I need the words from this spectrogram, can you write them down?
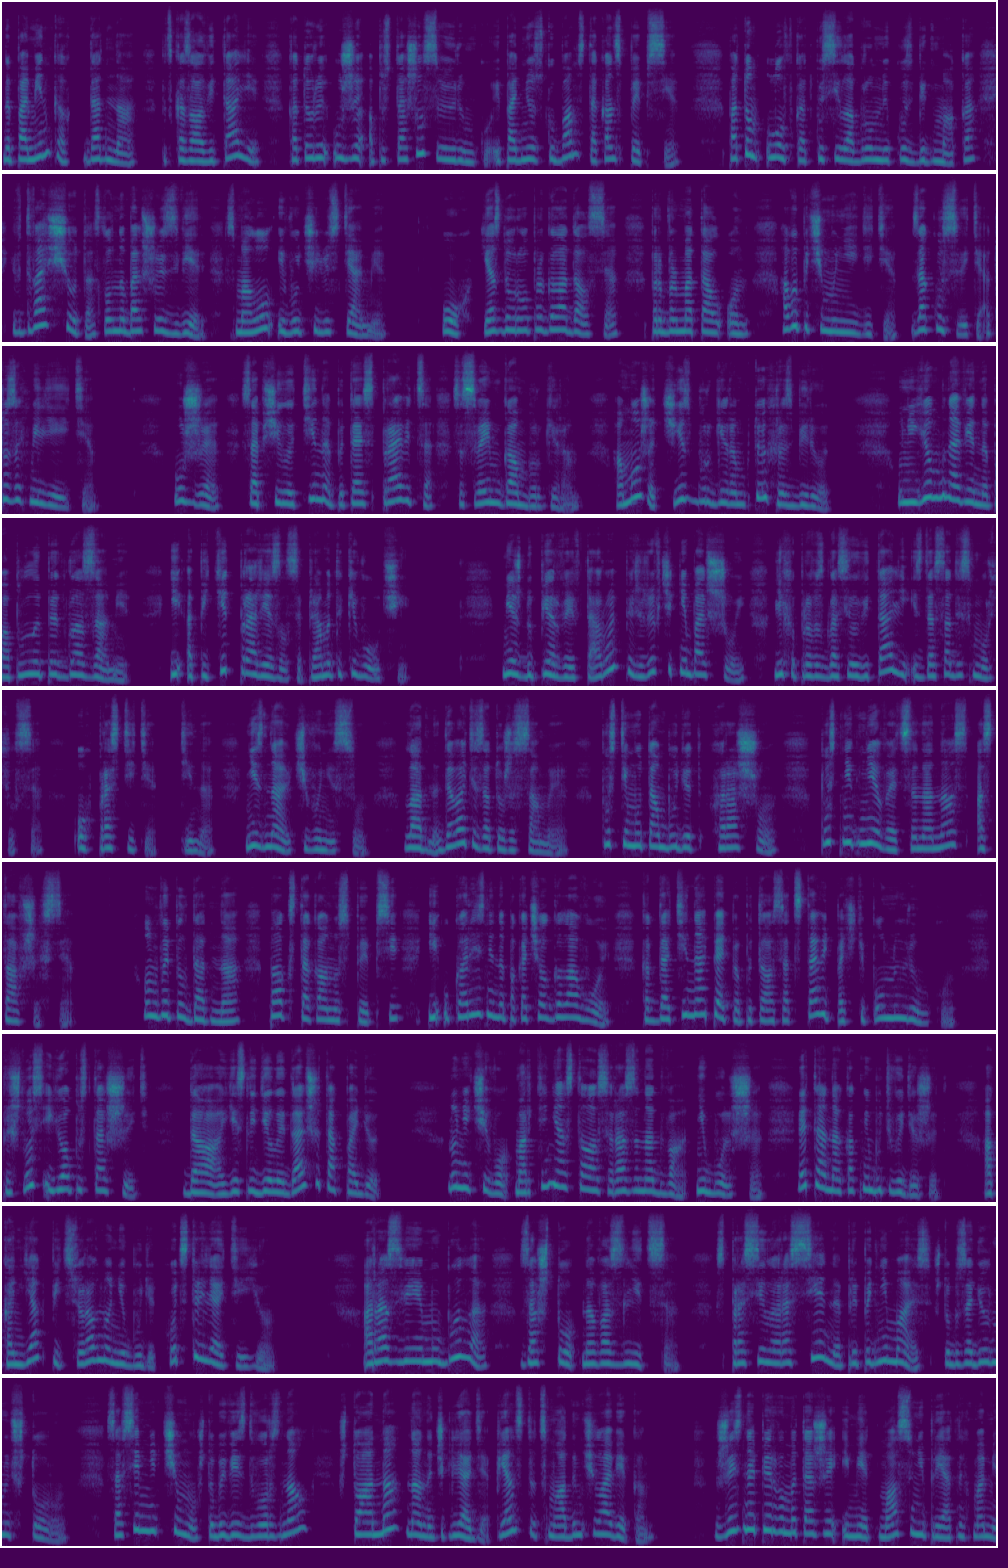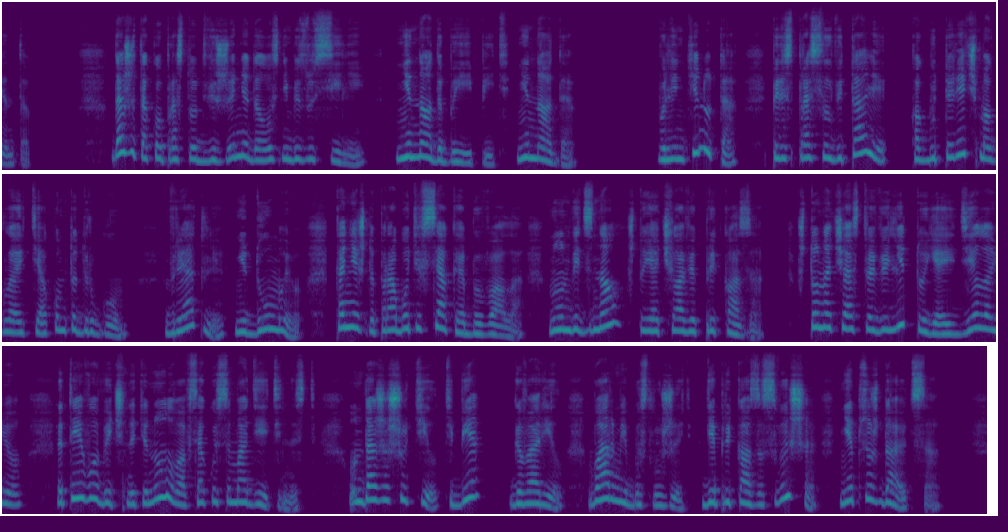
«На поминках до дна», — подсказал Виталий, который уже опустошил свою рюмку и поднес к губам стакан с пепси. Потом ловко откусил огромный кус бигмака и в два счета, словно большой зверь, смолол его челюстями. «Ох, я здорово проголодался», — пробормотал он. «А вы почему не едите? Закусывайте, а то захмелеете». «Уже», — сообщила Тина, пытаясь справиться со своим гамбургером. «А может, чизбургером, кто их разберет?» У нее мгновенно поплыло перед глазами, и аппетит прорезался прямо-таки волчий. Между первой и второй перерывчик небольшой, лихо провозгласил Виталий и с досадой сморщился. Ох, простите, Тина, не знаю, чего несу. Ладно, давайте за то же самое. Пусть ему там будет хорошо. Пусть не гневается на нас, оставшихся. Он выпил до дна, пал к стакану с пепси и укоризненно покачал головой, когда Тина опять попыталась отставить почти полную рюмку. Пришлось ее опустошить. Да, если дело и дальше так пойдет. Ну ничего, Мартине осталось раза на два, не больше. Это она как-нибудь выдержит. А коньяк пить все равно не будет, хоть стреляйте ее. А разве ему было за что на вас злиться? — спросила рассеянно, приподнимаясь, чтобы задернуть штору. Совсем ни к чему, чтобы весь двор знал, что она, на ночь глядя, пьянствует с молодым человеком. Жизнь на первом этаже имеет массу неприятных моментов. Даже такое простое движение далось не без усилий. Не надо бы ей пить, не надо. «Валентину-то?» – переспросил Виталий, как будто речь могла идти о ком-то другом. Вряд ли, не думаю. Конечно, по работе всякое бывало, но он ведь знал, что я человек приказа. Что начальство велит, то я и делаю. Это его вечно тянуло во всякую самодеятельность. Он даже шутил. Тебе, говорил, в армии бы служить, где приказы свыше не обсуждаются.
